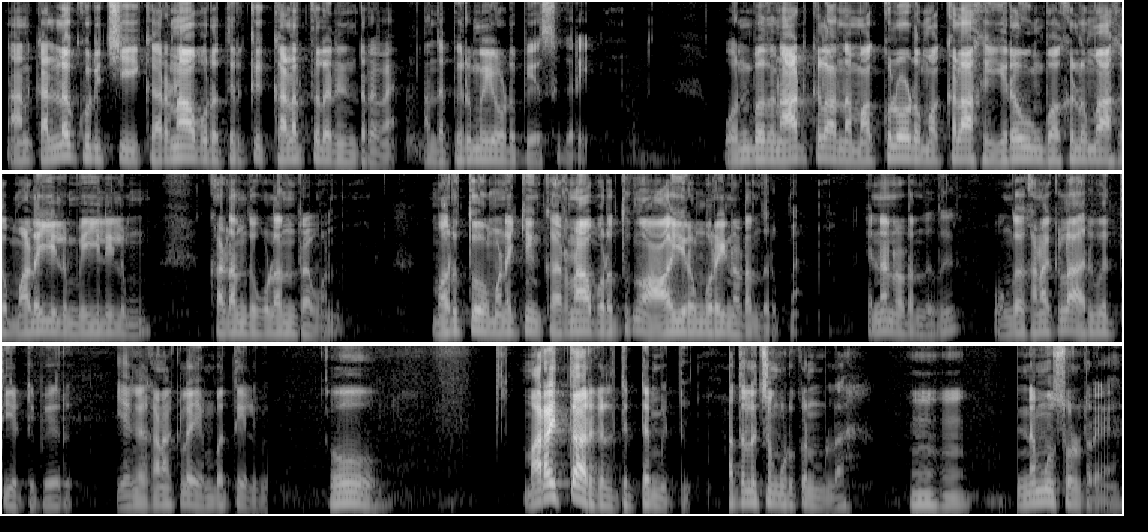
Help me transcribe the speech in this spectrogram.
நான் கள்ளக்குறிச்சி கருணாபுரத்திற்கு களத்தில் நின்றவன் அந்த பெருமையோடு பேசுகிறேன். ஒன்பது நாட்கள் அந்த மக்களோடு மக்களாக இரவும் பகலுமாக மழையிலும் வெயிலிலும் கடந்து உழன்றவன். மருத்துவமனைக்கும் கருணாபுரத்துக்கும் ஆயிரம் முறை நடந்திருப்பேன். என்ன நடந்தது? உங்கள் கணக்கில் அறுபத்தி எட்டு பேர் எங்கள் கணக்கில் எண்பத்தேழு பேர். ஓ. மறைத்தார்கள் திட்டமிட்டு. பத்து லட்சம் கொடுக்கணும்ல? ம் இன்னமும் சொல்கிறேன்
